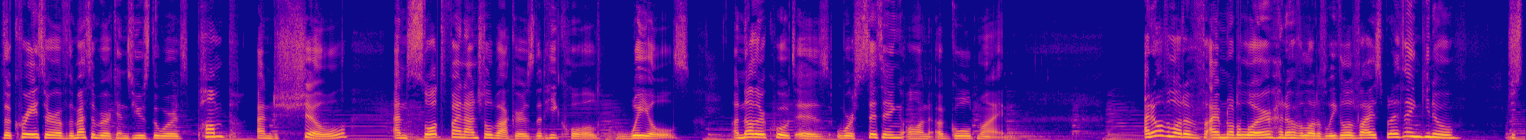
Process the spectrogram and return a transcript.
the creator of the Meta Birkins used the words pump and shill and sought financial backers that he called whales. Another quote is, We're sitting on a gold mine. I don't have a lot of, I'm not a lawyer, I don't have a lot of legal advice, but I think, you know, just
